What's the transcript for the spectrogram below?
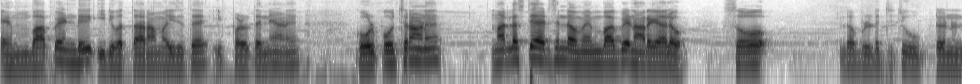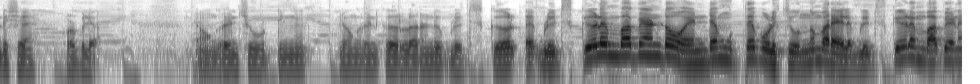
എംബാപ്പ ഉണ്ട്. ഇരുപത്താറാം വയസ്സത്തെ. ഇപ്പോൾ തന്നെയാണ്. ഗോൾ പോച്ചറാണ് നല്ല സ്റ്റാറ്റ്സ് ഉണ്ടാവും. എംബാപ്പയാണ് അറിയാലോ? സോ ഡബിൾ ടച്ച് ചൂട്ടേണുണ്ട് പക്ഷേ. കുഴപ്പമില്ല. Long run shooting long range curler ഉണ്ട്. ബ്ലിഡ്സ് കേൾ ബ്ലിഡ്സ് കേൾ എംബാപ്പയാണ് കേട്ടോ എന്റെ മുത്തെ പൊളിച്ചു. ഒന്നും പറയാല്ല. ബ്ലിഡ്സ് കേൾ എംബാപ്പയാണ്.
